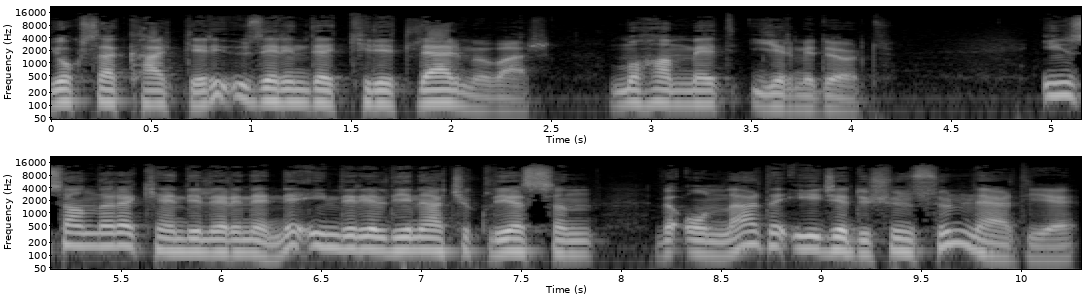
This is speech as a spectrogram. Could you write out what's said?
Yoksa kalpleri üzerinde kilitler mi var? Muhammed 24 insanlara kendilerine ne indirildiğini açıklayasın ve onlar da iyice düşünsünler diye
